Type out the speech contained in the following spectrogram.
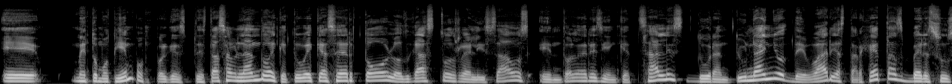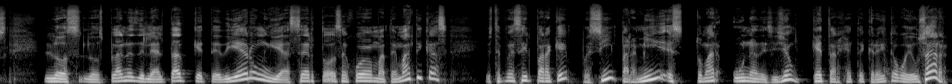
Eh, me tomó tiempo, porque te estás hablando de que tuve que hacer todos los gastos realizados en dólares y en quetzales durante un año de varias tarjetas versus los, los planes de lealtad que te dieron y hacer todo ese juego de matemáticas. Y usted puede decir, ¿para qué? Pues sí, para mí es tomar una decisión. ¿Qué tarjeta de crédito voy a usar?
